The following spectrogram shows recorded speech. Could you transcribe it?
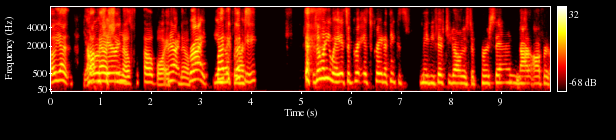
oh yeah not maraschino oh boy yeah, no right but know, it could us. be so anyway it's a great it's great i think it's maybe $50 a person, not offered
